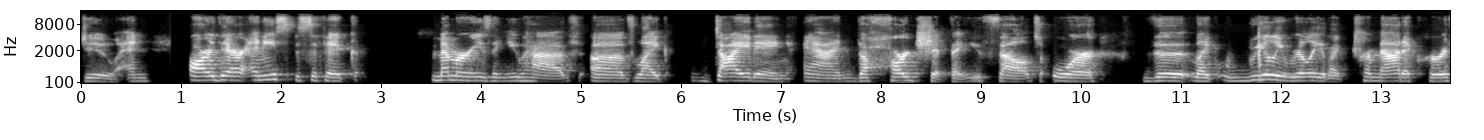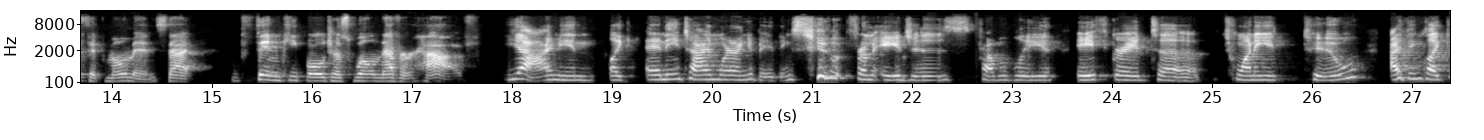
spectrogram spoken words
do. And are there any specific memories that you have of like dieting and the hardship that you felt or the like really really like traumatic horrific moments that thin people just will never have. Yeah i mean like anytime wearing a bathing suit from ages probably eighth grade to 22 i think like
